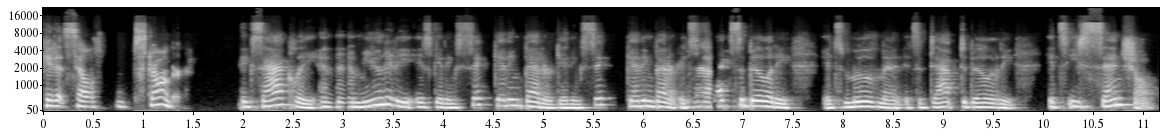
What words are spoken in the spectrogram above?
get itself stronger. Exactly. And immunity is getting sick, getting better, getting sick, getting better. It's Yeah. flexibility, it's movement, it's adaptability. It's essential.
